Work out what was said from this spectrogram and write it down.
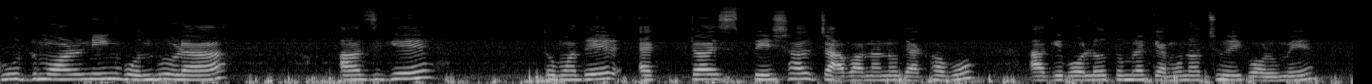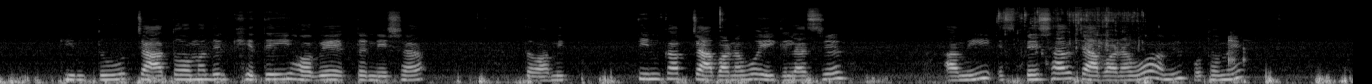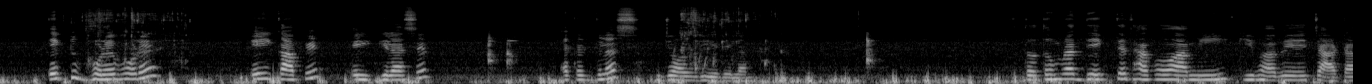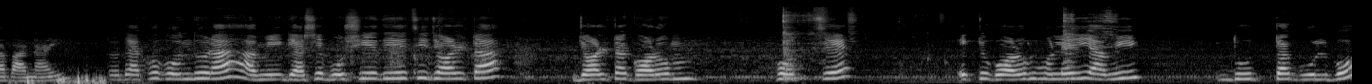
Good morning বন্ধুরা। আজকে তোমাদের একটা স্পেশাল চা বানানো দেখাবো। আগে বলো, তোমরা কেমন আছো এই গরমে? কিন্তু চা তো আমাদের খেতেই হবে, একটা নেশা। তো আমি তিন কাপ চা বানাবো এই গ্লাসের। আমি স্পেশাল চা বানাবো, আমি প্রথমে একটু ভরে ভরে এই কাপে এই গ্লাসে এক এক গ্লাস জল দিয়ে দিলাম। তো তোমরা দেখতে থাকো আমি কীভাবে চাটা বানাই। তো দেখো বন্ধুরা, আমি গ্যাসে বসিয়ে দিয়েছি জলটা। জলটা গরম হচ্ছে। একটু গরম হলেই আমি দুধটা গুলবো।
